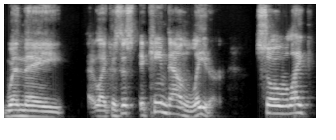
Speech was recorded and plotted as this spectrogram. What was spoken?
when they like because this it came down later. So like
